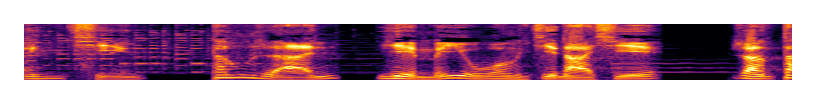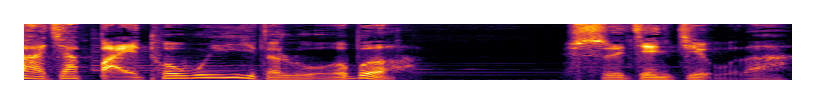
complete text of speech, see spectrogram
恩情，当然也没有忘记那些让大家摆脱瘟疫的萝卜。时间久了，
